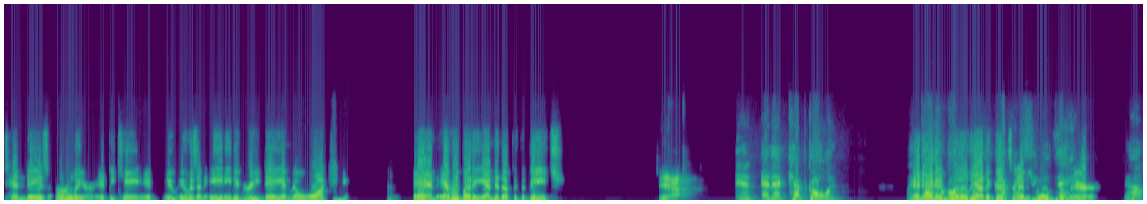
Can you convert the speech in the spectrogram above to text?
ten days earlier. It became it, it, it was an eighty degree day in Milwaukee, and everybody ended up at the beach. Yeah, and and it kept going. Like and, and it rolled. Yeah, the good times rolled day. from there. Yeah.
